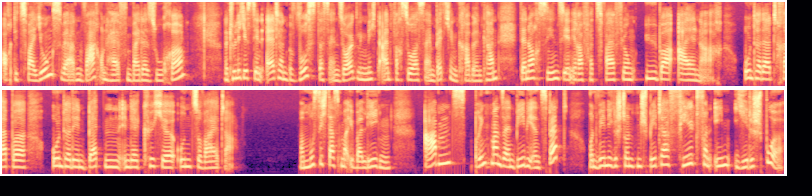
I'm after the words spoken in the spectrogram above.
Auch die zwei Jungs werden wach und helfen bei der Suche. Natürlich ist den Eltern bewusst, dass ein Säugling nicht einfach so aus seinem Bettchen krabbeln kann. Dennoch sehen sie in ihrer Verzweiflung überall nach. Unter der Treppe, unter den Betten, in der Küche und so weiter. Man muss sich das mal überlegen. Abends bringt man sein Baby ins Bett und wenige Stunden später fehlt von ihm jede Spur.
